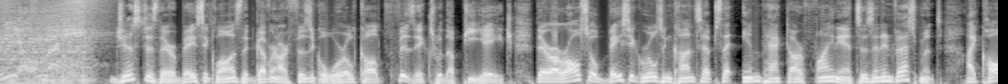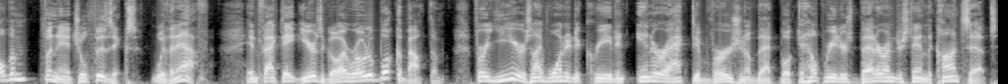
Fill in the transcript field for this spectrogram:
real money. Just as there are basic laws that govern our physical world called physics with a pH, there are also basic rules and concepts that impact our finances and investments. I call them financial physics with an F. In fact, eight years ago, I wrote a book about them. For years, I've wanted to create an interactive version of that book to help readers better understand the concepts.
